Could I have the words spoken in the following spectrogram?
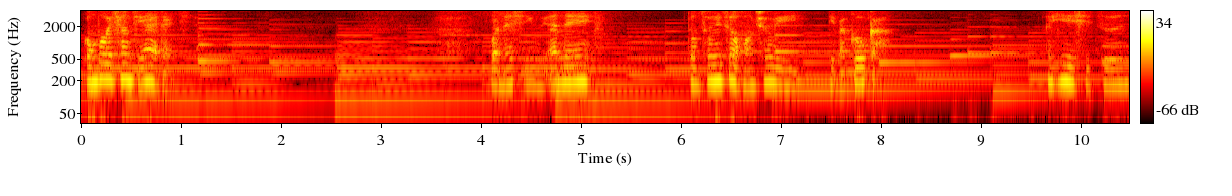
公布抢钱的代志，原来是因为安尼，当初你找黄秋雨你把告假，啊，迄个时阵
